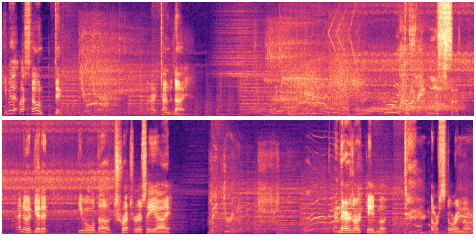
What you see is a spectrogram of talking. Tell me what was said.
Give me that last stone, dick. Alright, time to die. I knew I'd get it. Even with the treacherous AI. Victory! And there's arcade mode. or story mode.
